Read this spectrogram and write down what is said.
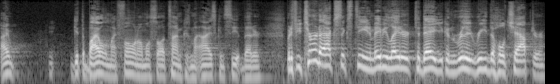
I get the Bible on my phone almost all the time because my eyes can see it better. But if you turn to Acts 16, and maybe later today you can really read the whole chapter.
